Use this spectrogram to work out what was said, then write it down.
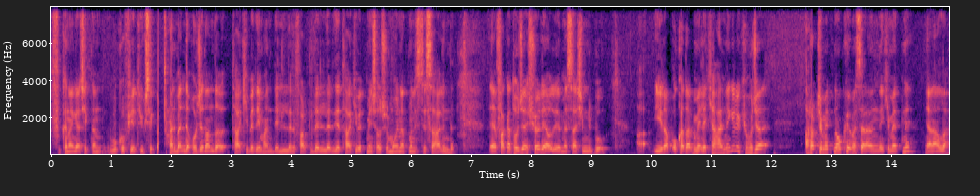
fıkhına gerçekten vukufiyeti yüksek. Hani ben de hocadan da takip edeyim hani delilleri, farklı delilleri diye takip etmeye çalışıyorum oynatma listesi halinde. E, fakat hoca şöyle oluyor mesela şimdi bu İrab o kadar meleke haline geliyor ki hoca Arapça metni okuyor mesela önündeki metni. Yani Allah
